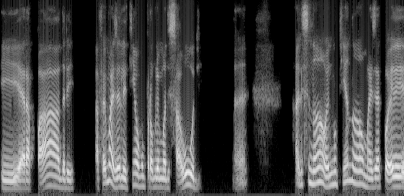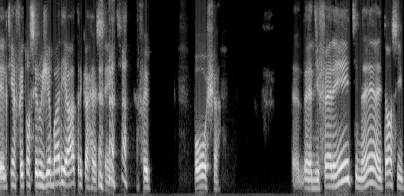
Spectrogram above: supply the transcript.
e era padre. Aí foi, mas ele tinha algum problema de saúde, né? Aí ele disse, não, ele não tinha não, mas é, ele, ele tinha feito uma cirurgia bariátrica recente. foi, poxa, é, é diferente, né? Então, assim,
